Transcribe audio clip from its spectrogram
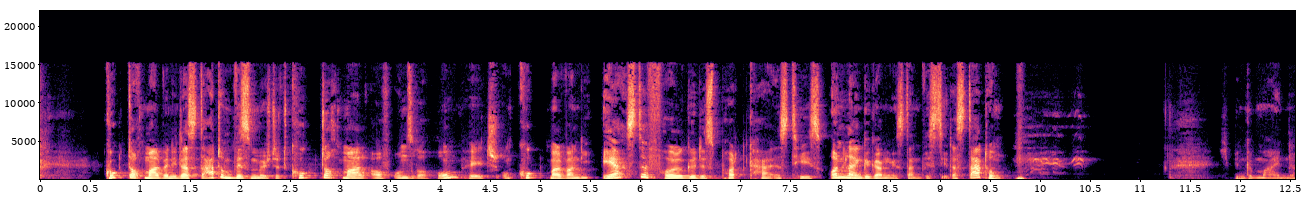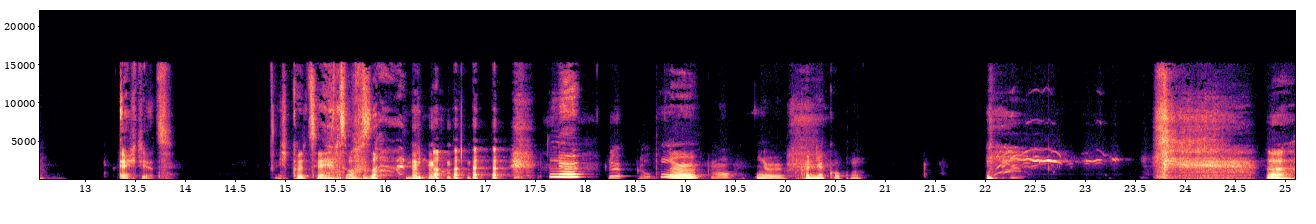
guckt doch mal, wenn ihr das Datum wissen möchtet, guckt doch mal auf unsere Homepage und guckt mal, wann die erste Folge des Podcasts online gegangen ist. Dann wisst ihr das Datum. Ich bin gemein, ne? Echt jetzt. Ich könnte es ja jetzt auch sagen. aber- Nö, Nö, nope. nö, nö. Können ja gucken. Ah,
